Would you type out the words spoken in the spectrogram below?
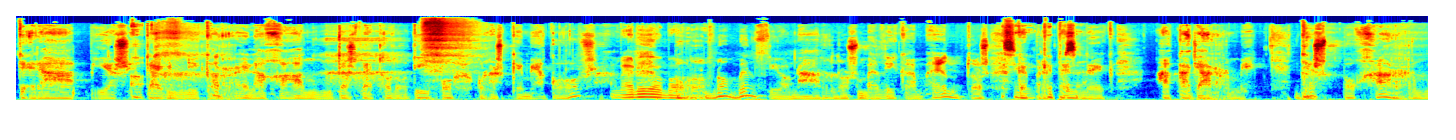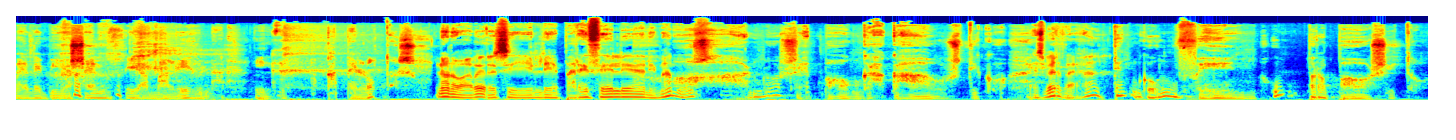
terapias Ah. y técnicas relajantes de todo tipo con las que me morro. Por no mencionar los medicamentos Sí, que pretenden acallarme, despojarme de mi esencia maligna y toca pelotas. No, no, a ver, si le parece, le animamos. Ah, no se ponga cáustico. Es verdad. Tengo un fin, un propósito.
